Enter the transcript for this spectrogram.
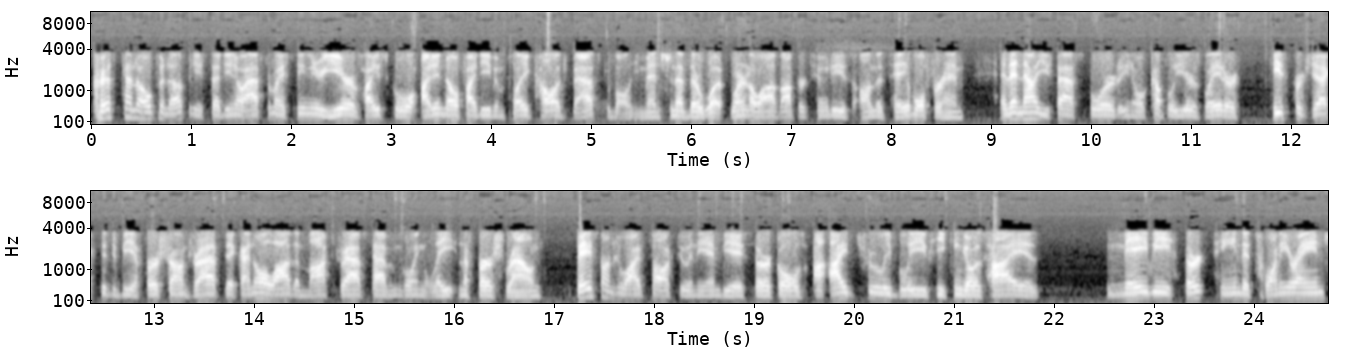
Kris kind of opened up and he said, you know, after my senior year of high school, I didn't know if I'd even play college basketball. He mentioned that there weren't a lot of opportunities on the table for him. And then now you fast forward, you know, a couple of years later, he's projected to be a first round draft pick. I know a lot of the mock drafts have him going late in the first round. Based on who I've talked to in the NBA circles, I, I truly believe he can go as high as maybe 13 to 20 range,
